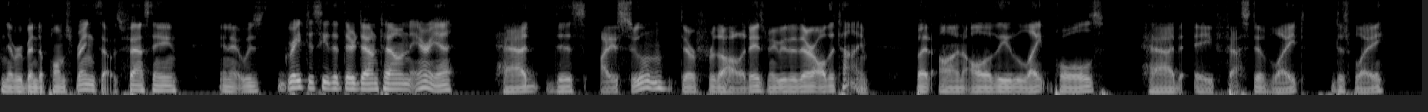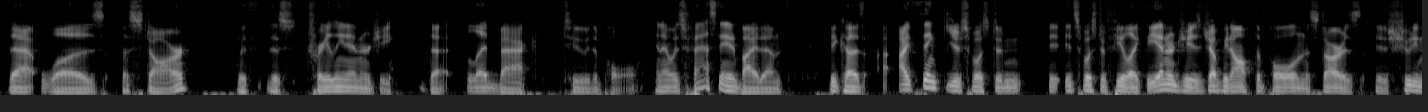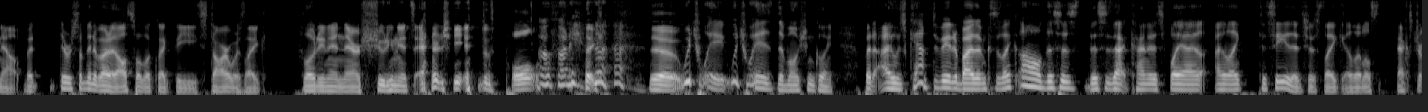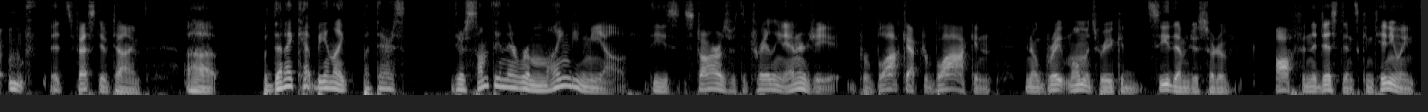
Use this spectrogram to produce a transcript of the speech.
never been to palm springs. That was fascinating. And it was great to see that their downtown area had this i assume they're for the holidays. Maybe they're there all the time. But on all of the light poles had a festive light display that was a star with this trailing energy that led back to the pole. And I was fascinated by them because I- think you're supposed to it's supposed to feel like the energy is jumping off the pole and the star is, is shooting out. But there was something about it also looked like the star was like floating in there, shooting its energy into the pole. Oh, funny. like, yeah, which way? Which way is the motion going? But I was captivated by them because like, oh, this is this is that kind of display I, I like to see. That's just like a little extra oomph. It's festive time. Uh, but then I kept being like, but there's there's something they're reminding me of these stars with the trailing energy for block after block, and you know, great moments where you could see them just sort of off in the distance, continuing.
